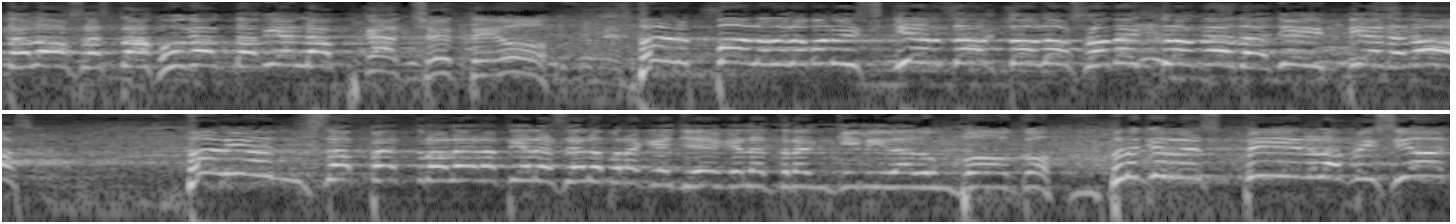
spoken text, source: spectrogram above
Tolosa está jugando bien, la cacheteó. El palo de la mano izquierda, Tolosa dentro, Medellín tiene dos. Alianza Petrolera tiene cero para que llegue la tranquilidad un poco, para que respire la afición.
